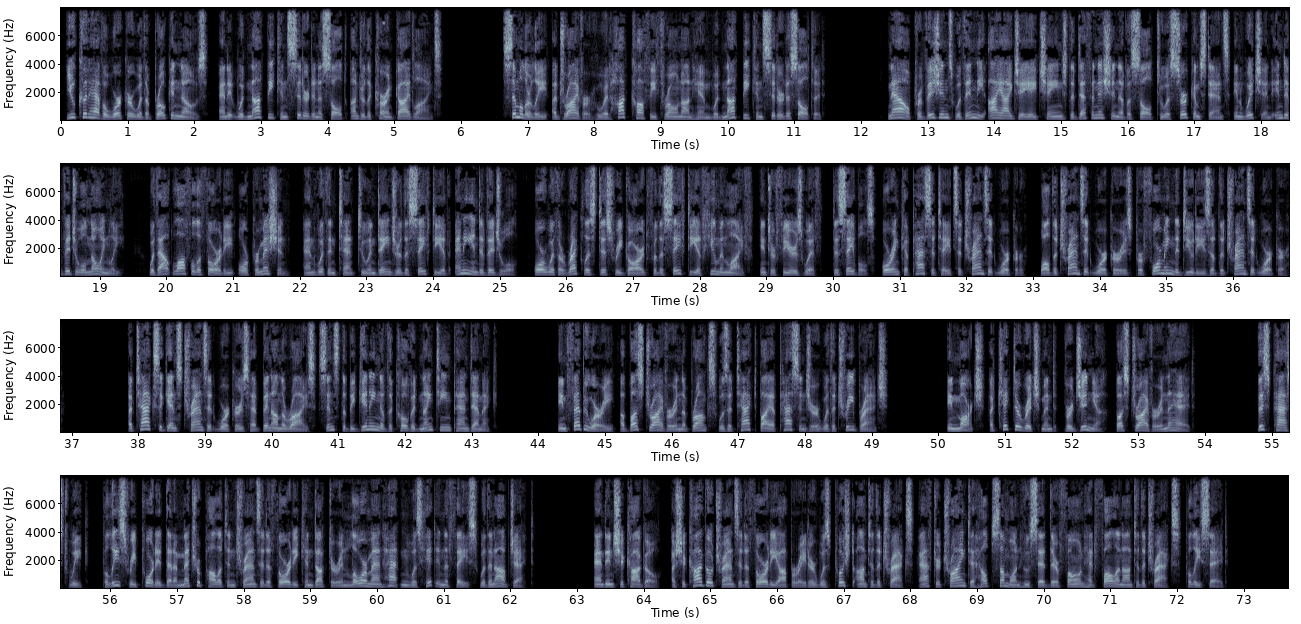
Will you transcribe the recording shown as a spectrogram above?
You could have a worker with a broken nose, and it would not be considered an assault under the current guidelines. Similarly, a driver who had hot coffee thrown on him would not be considered assaulted. Now, provisions within the IIJA change the definition of assault to a circumstance in which an individual knowingly, without lawful authority or permission, and with intent to endanger the safety of any individual, or with a reckless disregard for the safety of human life, interferes with, disables, or incapacitates a transit worker, while the transit worker is performing the duties of the transit worker. Attacks against transit workers have been on the rise since the beginning of the COVID 19 pandemic. In February, a bus driver in the Bronx was attacked by a passenger with a tree branch. In March, a kicked a Richmond, Virginia, bus driver in the head. This past week, police reported that a Metropolitan Transit Authority conductor in Lower Manhattan was hit in the face with an object. And in Chicago, a Chicago Transit Authority operator was pushed onto the tracks after trying to help someone who said their phone had fallen onto the tracks, police said.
